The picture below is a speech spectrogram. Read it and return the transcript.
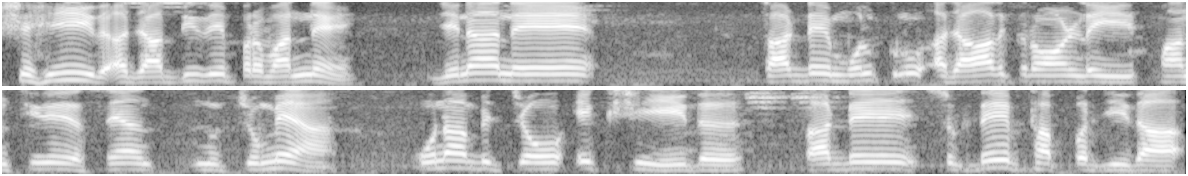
ਸ਼ਹੀਦ ਆਜ਼ਾਦੀ ਦੇ ਪਰਵਾਨੇ, ਜਿਨ੍ਹਾਂ ਨੇ ਸਾਡੇ ਮੁਲਕ ਨੂੰ ਆਜ਼ਾਦ ਕਰਾਉਣ ਲਈ ਫਾਂਸੀ ਦੇ ਰੱਸਿਆਂ ਨੂੰ ਚੁੰਮਿਆ ਉਹਨਾਂ ਵਿੱਚੋਂ ਇੱਕ ਸ਼ਹੀਦ ਸਾਡੇ ਸੁਖਦੇਵ ਥਾਪਰ ਜੀ ਦਾ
